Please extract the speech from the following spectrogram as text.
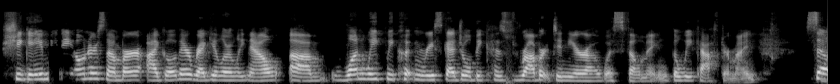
She gave me the owner's number. I go there regularly now. Um, one week we couldn't reschedule because Robert De Niro was filming the week after mine. So,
